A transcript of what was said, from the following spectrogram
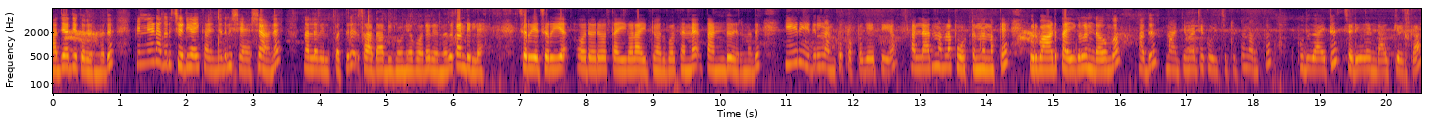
ആദ്യാദ്യമൊക്കെ വരുന്നത്. പിന്നീട് അതൊരു ചെടിയായി കഴിഞ്ഞതിന് ശേഷമാണ് നല്ല വലുപ്പത്തിൽ സാധാ ബിഗോണിയ പോലെ വരുന്നത്. കണ്ടില്ലേ? ചെറിയ ചെറിയ ഓരോരോ തൈകളായിട്ടും അതുപോലെ തന്നെ തണ്ട് വരുന്നത്. ഈ രീതിയിൽ നമുക്ക് പ്രൊപ്പഗേറ്റ് ചെയ്യാം. അല്ലാതെ നമ്മളെ പോട്ടിൽ നിന്നൊക്കെ ഒരുപാട് തൈകൾ ഉണ്ടാകുമ്പോൾ അത് മാറ്റി മാറ്റി കുഴിച്ചിട്ടിട്ട് നമുക്ക് പുതുതായിട്ട് ചെടികൾ ഉണ്ടാക്കിയെടുക്കാം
